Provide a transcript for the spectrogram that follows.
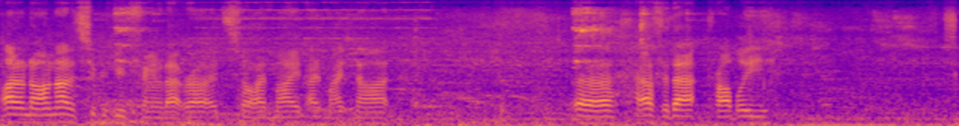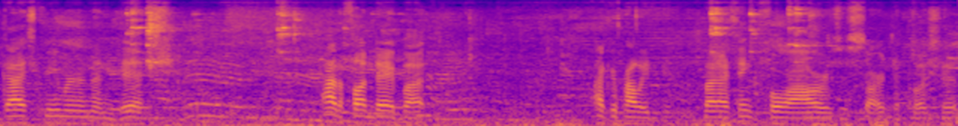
I don't know. I'm not a super huge fan of that ride, so I might, I might not. Uh, after that, probably Sky Screamer and then Dish. I had a fun day, but I could probably, but I think four hours is starting to push it.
